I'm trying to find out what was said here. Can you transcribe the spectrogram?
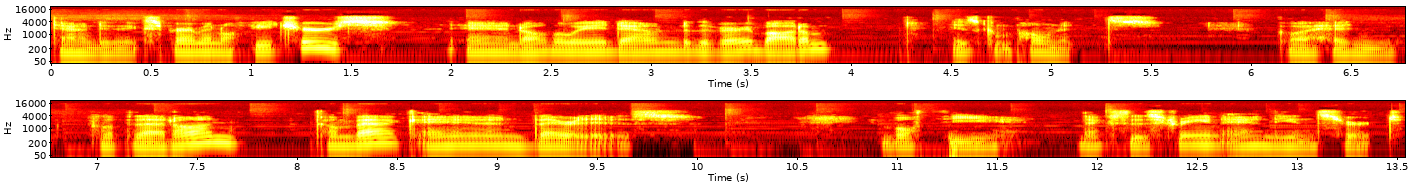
Down to the experimental features, and all the way down to the very bottom is components. Go ahead and flip that on, come back, and there it is. Both the next to the screen and the insert.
